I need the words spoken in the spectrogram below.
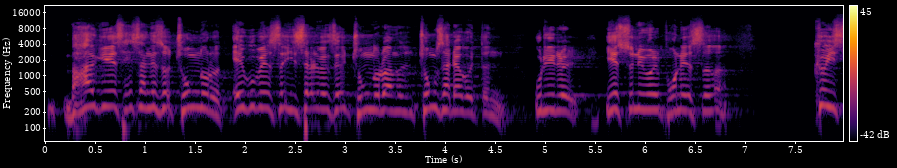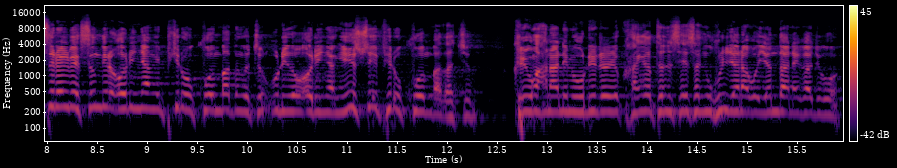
마귀의 세상에서 종로로 애굽에서 이스라엘 백성이 종로로 하는 종살이 하고 있던 우리를 예수님을 보내서 그 이스라엘 백성들이 어린 양의 피로 구원받은 것처럼 우리도 어린 양 예수의 피로 구원받았죠. 그리고 하나님이 우리를 광야 같은 세상에 훈련하고 연단해 가지고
